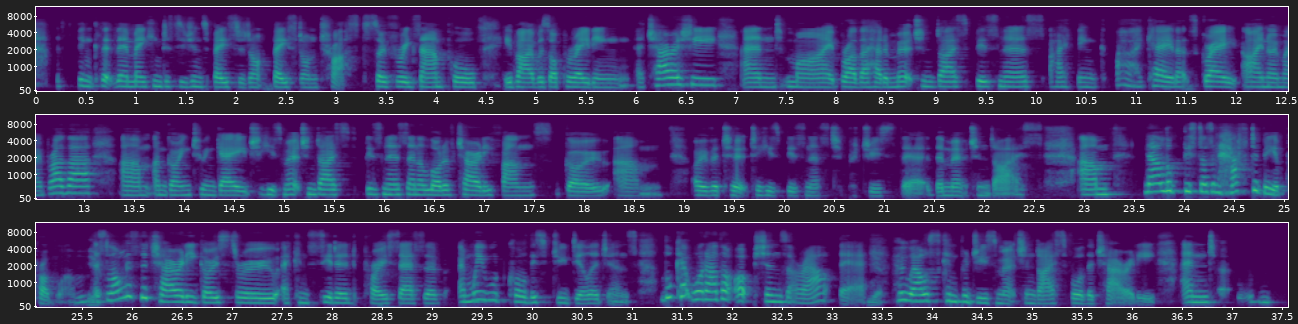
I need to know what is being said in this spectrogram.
think that they're making decisions based on, based on trust. So, for example, if I was operating a charity and my brother had a merchandise business, I think, oh, okay, that's great. I know my brother. Um, I'm going to engage his merchandise business, and a lot of charity funds go um, over to, to his business to produce the, the merchandise. Um, now, look, this doesn't have to be a problem as long as the charity goes through a considered process of, and we would call this due diligence. Look at what other options are out there. Who else can produce merchandise for the charity? And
